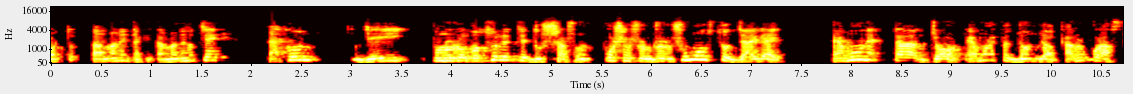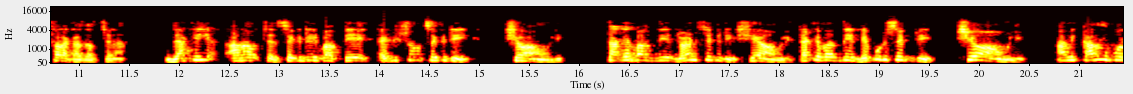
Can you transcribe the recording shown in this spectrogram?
অর্থ, তার মানেটা কি? তার মানে হচ্ছে এখন যেই পনেরো বছরের যে দুঃশাসন, প্রশাসন, সমস্ত জায়গায় এমন একটা জট, এমন একটা জঞ্জাল কারোর উপর আস্থা রাখা যাচ্ছে না। যাকেই আনা হচ্ছে সেক্রেটারি বাদ দিয়ে অ্যাডিশনাল সেক্রেটারি সেও আওয়ামী লীগ। তাকে বাদ দিয়ে জয়েন্ট সেক্রেটারি সে আওয়ামী লীগ। তাকে বাদ দিয়ে ডেপুটি সেক্রেটারি সেও আওয়ামী লীগ। আমি কারোর উপর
